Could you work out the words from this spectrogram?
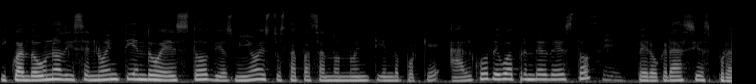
Y cuando uno dice, no entiendo esto, Dios mío, esto está pasando, no entiendo por qué, algo debo aprender de esto, pero gracias por,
